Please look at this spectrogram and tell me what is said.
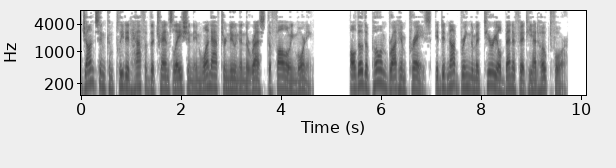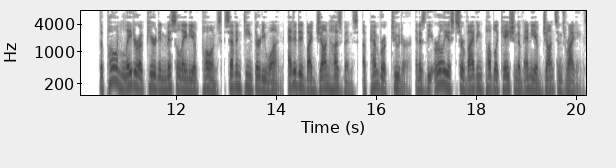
Johnson completed half of the translation in one afternoon and the rest the following morning. Although the poem brought him praise, it did not bring the material benefit he had hoped for. The poem later appeared in Miscellany of Poems 1731, edited by John Husbands, a Pembroke tutor, and is the earliest surviving publication of any of Johnson's writings.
